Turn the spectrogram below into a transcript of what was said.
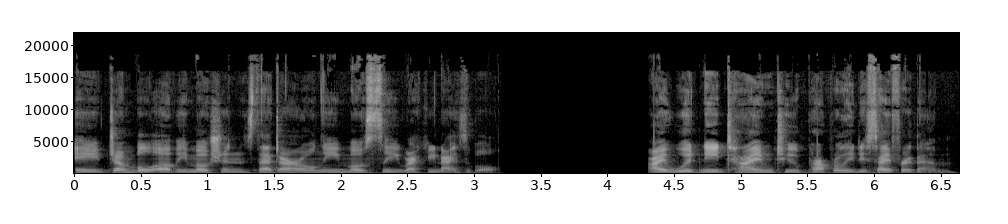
a jumble of emotions that are only mostly recognizable. I would need time to properly decipher them,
